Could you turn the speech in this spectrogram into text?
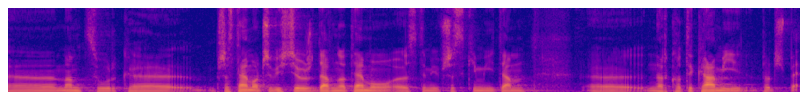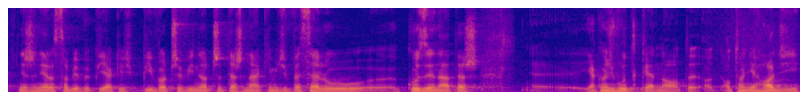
E, mam córkę. Przestałem oczywiście już dawno temu e, z tymi wszystkimi tam narkotykami. Pewnie, że nieraz sobie wypiję jakieś piwo czy wino, czy też na jakimś weselu kuzyna też jakąś wódkę. No, o to nie chodzi.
